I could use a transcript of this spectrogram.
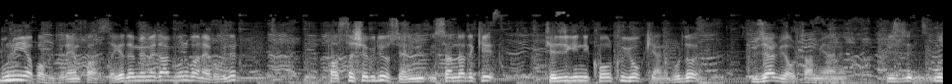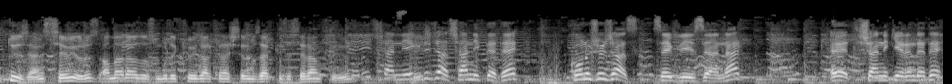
bunu yapabilir en fazla. Ya da Mehmet abi bunu bana yapabilir. Paslaşabiliyorsun yani. İnsanlardaki tedirginlik, korku yok yani. Burada güzel bir ortam yani. Biz de mutluyuz yani, seviyoruz. Allah razı olsun. Buradaki köylü arkadaşlarımız herkese selam söylüyorum. Şenliğe gideceğiz. Şenlikte de konuşacağız sevgili izleyenler. Evet şenlik yerinde de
